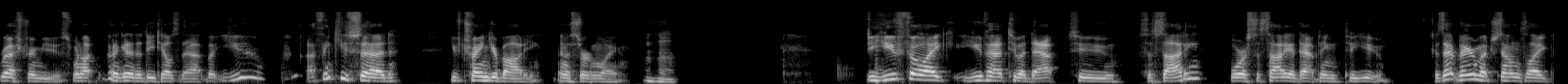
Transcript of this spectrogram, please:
restroom use. We're not going to get into the details of that, but you, I think you said you've trained your body in a certain way. Mm-hmm. Do you feel like you've had to adapt to society or society adapting to you? Because that very much sounds like,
